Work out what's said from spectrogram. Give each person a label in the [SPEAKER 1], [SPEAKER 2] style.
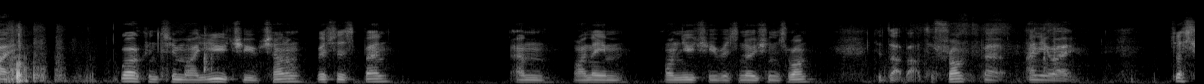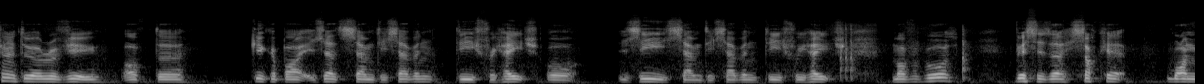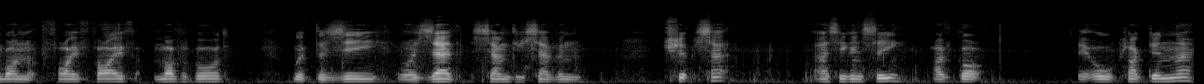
[SPEAKER 1] Hi, welcome to my YouTube channel. This is Ben, and my name on YouTube is Notions One. Did that back to front, but anyway, just going to do a review of the Gigabyte Z77 D3H or Z77 D3H motherboard. This is a socket 1155 motherboard with the Z or Z77 chipset. As you can see, I've got it all plugged in there.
